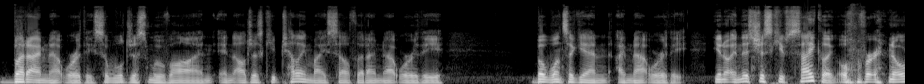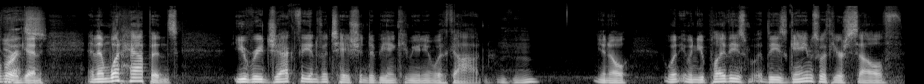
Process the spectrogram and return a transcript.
but I'm not worthy. So we'll just move on and I'll just keep telling myself that I'm not worthy. But once again, I'm not worthy. You know, and this just keeps cycling over and over Yes. again. And then what happens? You reject the invitation to be in communion with God. Mm-hmm. You know, when when you play these these games with yourself,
